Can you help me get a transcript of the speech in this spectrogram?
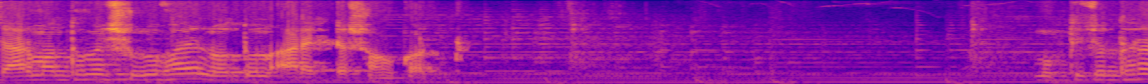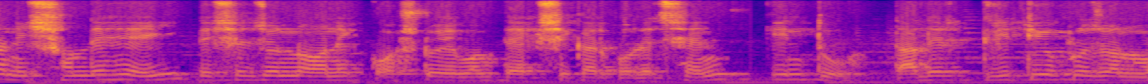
যার মাধ্যমে শুরু হয় নতুন আরেকটা সংকট। মুক্তিযোদ্ধারা নিঃসন্দেহেই দেশের জন্য অনেক কষ্ট এবং ত্যাগ স্বীকার করেছেন। কিন্তু তাদের তৃতীয় প্রজন্ম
